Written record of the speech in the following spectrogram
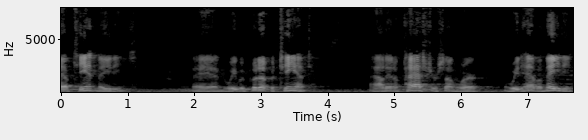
have tent meetings, and we would put up a tent out in a pasture somewhere, and we'd have a meeting.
